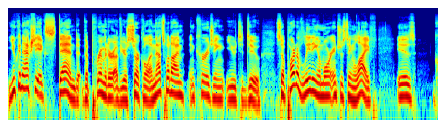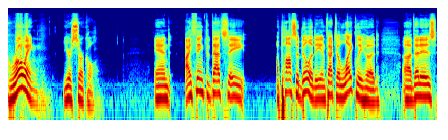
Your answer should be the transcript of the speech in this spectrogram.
You can actually extend the perimeter of your circle, and that's what I'm encouraging you to do. So, part of leading a more interesting life is growing your circle. And I think that that's a, a possibility, in fact, a likelihood uh, that is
